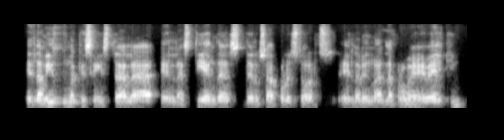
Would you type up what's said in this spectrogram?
Es la misma que se instala en las tiendas de los Apple Stores, es la misma, la provee Belkin.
